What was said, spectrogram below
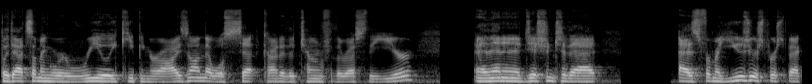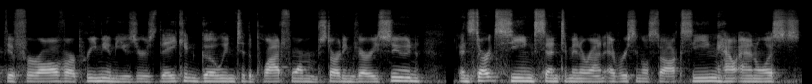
but that's something we're really keeping our eyes on that will set kind of the tone for the rest of the year. And then in addition to that, as from a user's perspective for all of our premium users, they can go into the platform starting very soon and start seeing sentiment around every single stock, seeing how analysts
